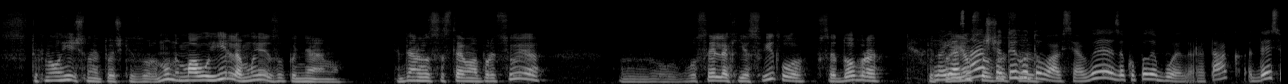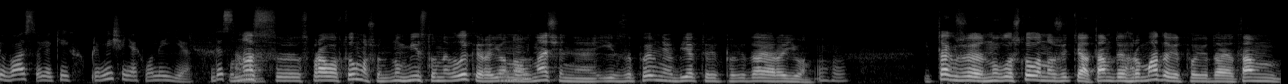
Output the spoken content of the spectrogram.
з технологічної точки зору. Ну, нема вугілля, ми зупиняємо. Енергосистема працює, в- оселях є світло, все добре. Ну я знаю, що ти готувався. Ви закупили бойлери, так? Десь у вас у яких приміщеннях вони є? Де У нас е, справа в тому, що ну, місто невелике, районного Мгм. значення, і за певні об'єкти відповідає район. Угу. І так вже ну, влаштовано життя. Там, де громада відповідає, там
